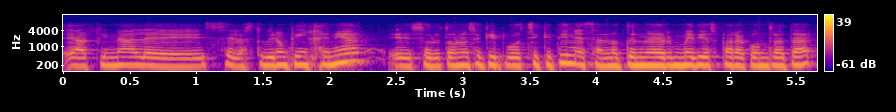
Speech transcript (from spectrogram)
eh, al final eh, se las tuvieron que ingeniar, eh, sobre todo en los equipos chiquitines, al no tener medios para contratar,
